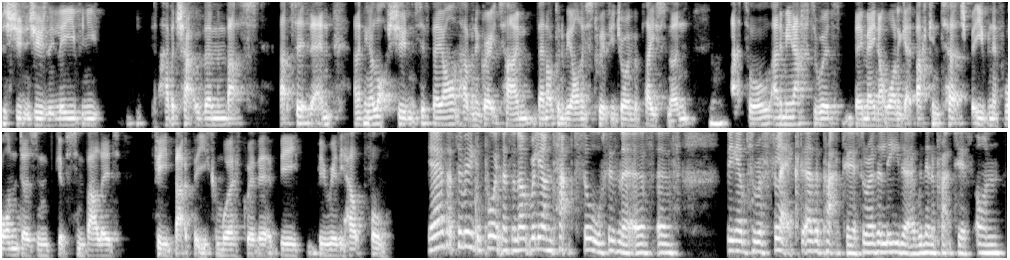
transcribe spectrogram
the students usually leave, and you have a chat with them, and that's that's it then. And I think a lot of students, if they aren't having a great time, they're not going to be honest with you during the placement mm. at all. And I mean, afterwards, they may not want to get back in touch, but even if one does and gives some valid feedback that you can work with, it'd be be really helpful. Yeah, that's a really good point. That's a really untapped source, isn't it, of of being able to reflect as a practice or as a leader within a practice on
